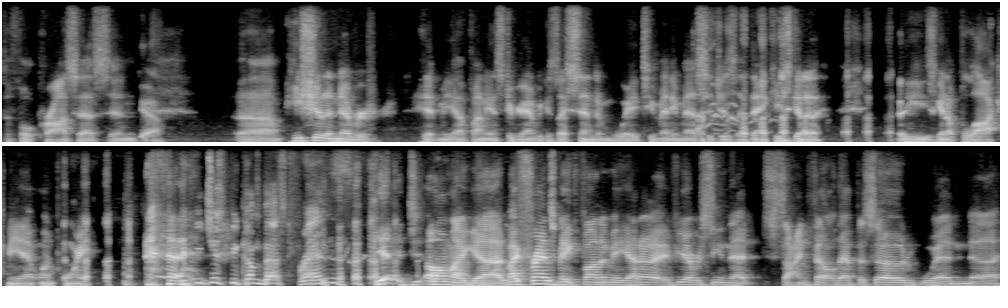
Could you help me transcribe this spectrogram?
the full process and Yeah. um, he should have never hit me up on Instagram because I send him way too many messages. I think he's gonna he's gonna block me at one point. Did we just become best friends? yeah. Oh my god, my friends make fun of me. I don't know if you ever seen that Seinfeld episode when uh,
